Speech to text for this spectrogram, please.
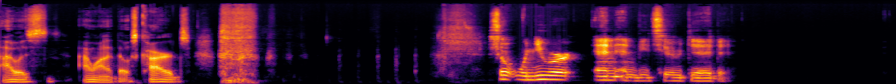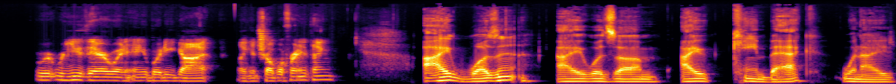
I was, I wanted those cards. so when you were in NV2, did were, were you there when anybody got like in trouble for anything? I wasn't. I was. Um, I came back when I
